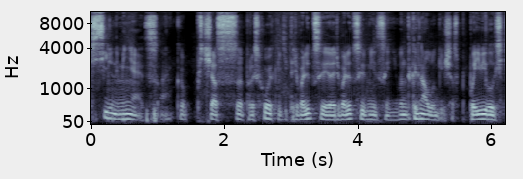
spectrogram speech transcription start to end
сильно меняется. Сейчас происходят какие-то революции, революции в медицине. В эндокринологии сейчас появилось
